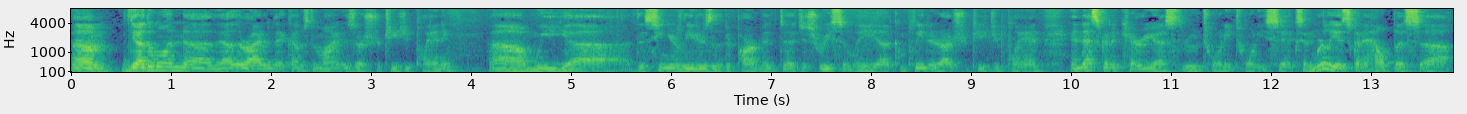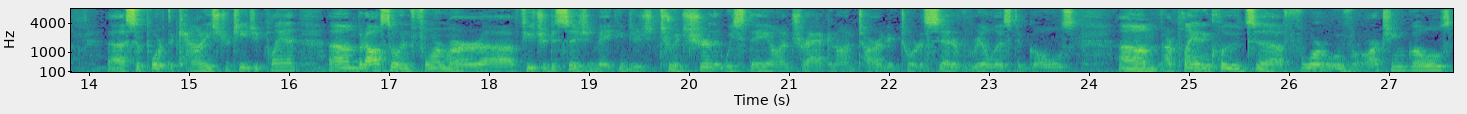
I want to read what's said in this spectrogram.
Um, the other one, uh, the other item that comes to mind is our strategic planning. Um, we, uh, the senior leaders of the department, uh, just recently uh, completed our strategic plan, and that's going to carry us through 2026. And really, it's going to help us uh, support the county strategic plan, um, but also inform our uh, future decision making to, to ensure that we stay on track and on target toward a set of realistic goals. Um, our plan includes uh, four overarching goals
